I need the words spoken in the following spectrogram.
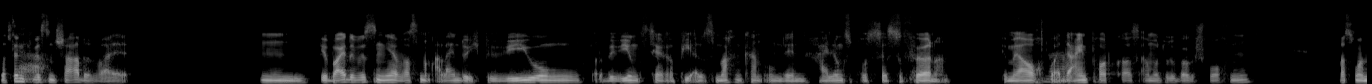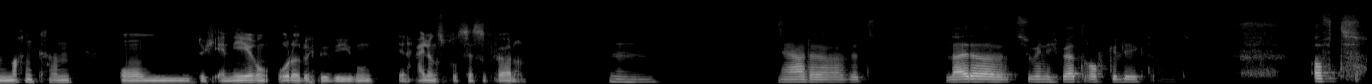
Das finde ich Ja. bisschen schade, weil wir beide wissen ja, was man allein durch Bewegung oder Bewegungstherapie alles machen kann, um den Heilungsprozess zu fördern. Wir haben ja auch bei Ja. deinem Podcast einmal drüber gesprochen, was man machen kann, um durch Ernährung oder durch Bewegung den Heilungsprozess zu fördern. Mhm. Ja, da wird leider zu wenig Wert drauf gelegt und oft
